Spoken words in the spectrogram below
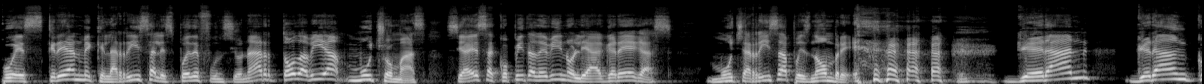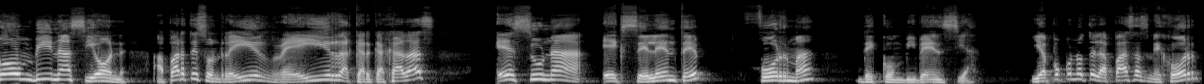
pues créanme que la risa les puede funcionar todavía mucho más. Si a esa copita de vino le agregas mucha risa, pues no hombre. gran, gran combinación. Aparte sonreír, reír a carcajadas, es una excelente forma de convivencia. ¿Y a poco no te la pasas mejor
